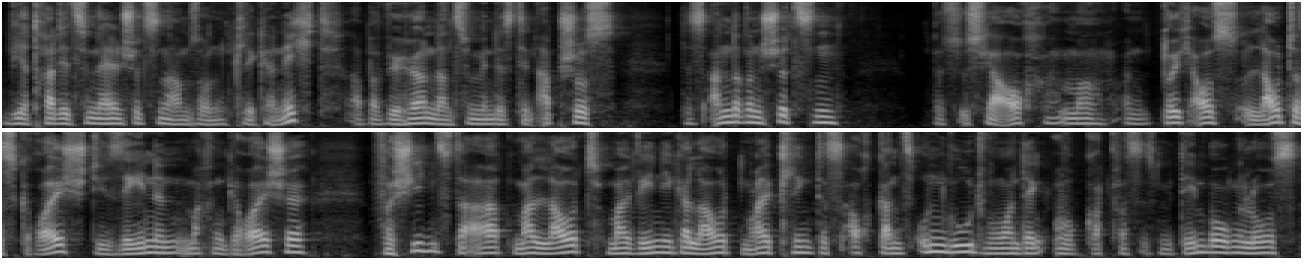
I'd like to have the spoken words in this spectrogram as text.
Wir traditionellen Schützen haben so einen Klicker nicht, aber wir hören dann zumindest den Abschuss des anderen Schützen. Das ist ja auch immer ein durchaus lautes Geräusch. Die Sehnen machen Geräusche verschiedenster Art, mal laut, mal weniger laut, mal klingt es auch ganz ungut, wo man denkt, oh Gott, was ist mit dem Bogen los?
